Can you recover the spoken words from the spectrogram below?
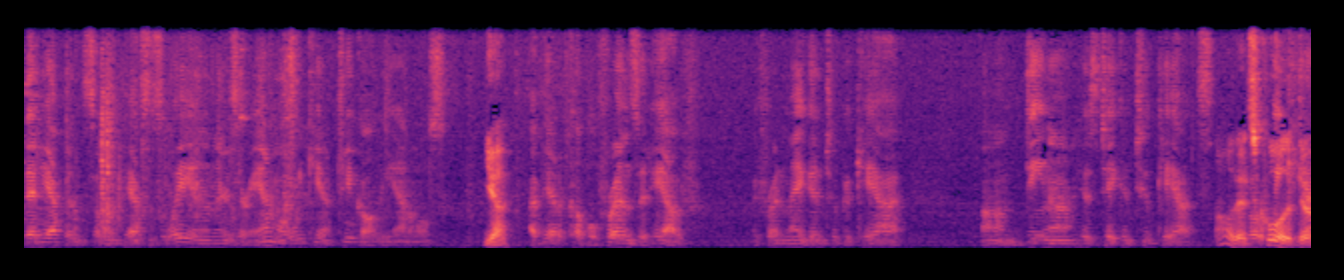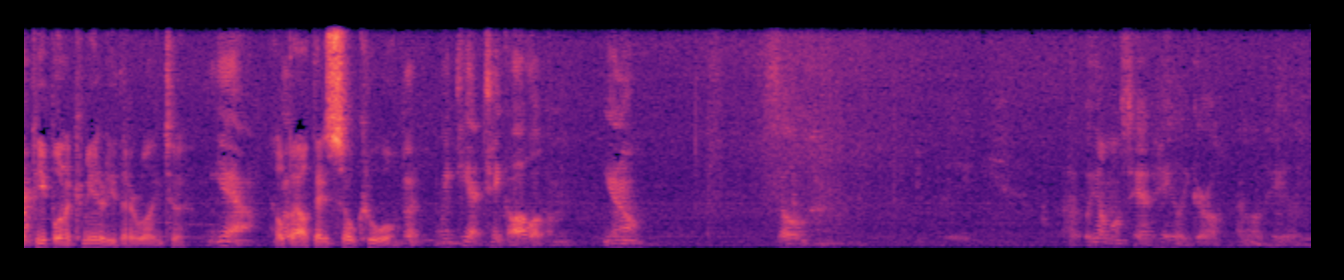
that happens, someone passes away and then there's their animal, we can't take all the animals. Yeah. I've had a couple friends that have. My friend Megan took a cat. Um, Dina has taken two cats. Oh, that's But cool that there are can't- people in a community that are willing to Yeah. help but- out. That is so cool. But can't take all of them, you know? So, but we almost had Haley girl. I love Haley.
